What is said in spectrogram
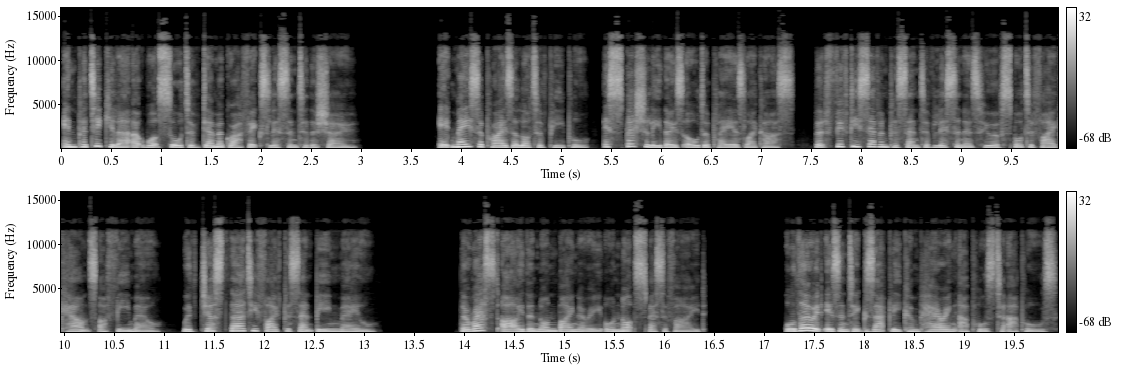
In particular, at what sort of demographics listen to the show. It may surprise a lot of people, especially those older players like us, but 57% of listeners who have Spotify accounts are female, with just 35% being male. The rest are either non binary or not specified although it isn't exactly comparing apples to apples,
